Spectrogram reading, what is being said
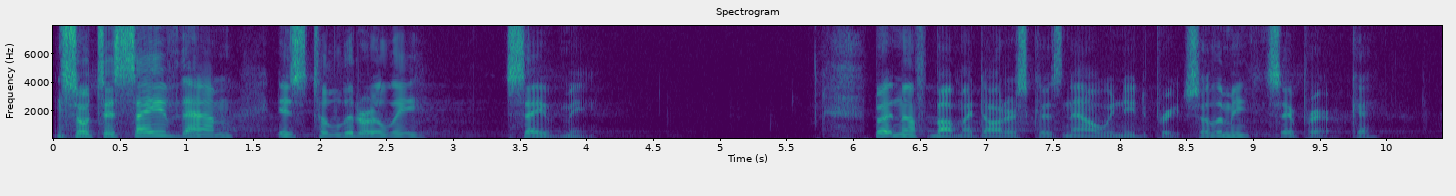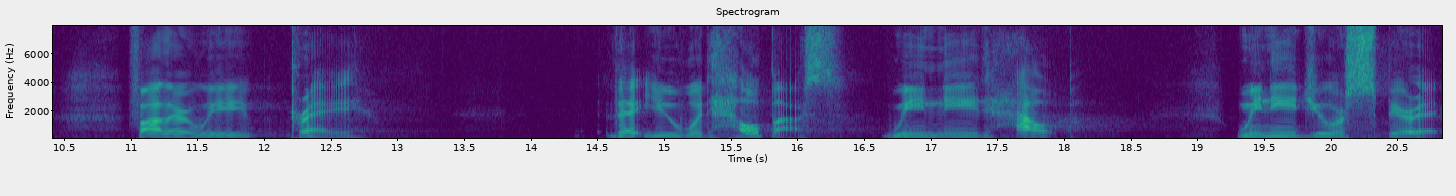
And so to save them is to literally save me. But enough about my daughters because now we need to preach. So let me say a prayer, okay? Father, we pray that you would help us. We need help. We need your spirit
